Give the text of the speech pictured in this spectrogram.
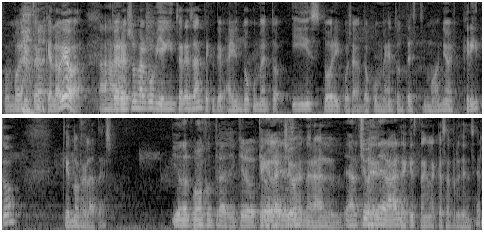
Fue un bolito el que lo vio. Pero eso es algo bien interesante. que Hay un documento histórico, o sea, un documento, un testimonio escrito que nos relata eso. ¿Y dónde lo podemos encontrar? Y quiero, En quiero el ver archivo eso. general. El archivo de- general. De que está en la casa presidencial.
